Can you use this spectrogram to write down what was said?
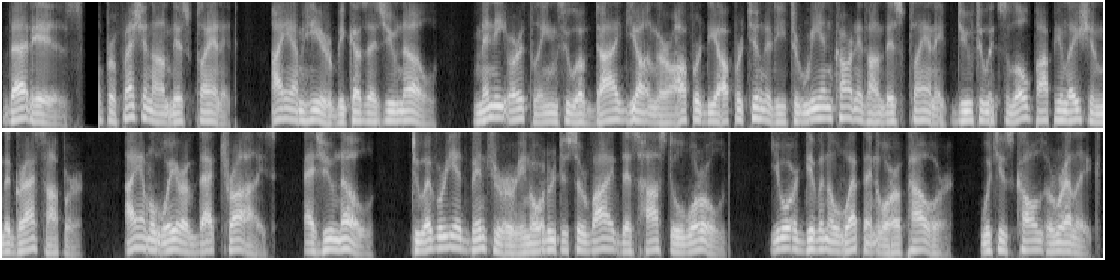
That is, a profession on this planet. I am here because as you know, many earthlings who have died young are offered the opportunity to reincarnate on this planet due to its low population the grasshopper. I am aware of that Chris, as you know, to every adventurer in order to survive this hostile world. You are given a weapon or a power, which is called a relic.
